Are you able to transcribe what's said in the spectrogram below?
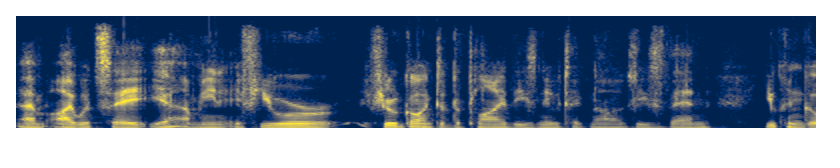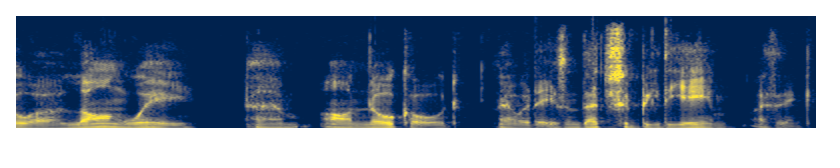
um, I would say, yeah, I mean, if you're if you're going to deploy these new technologies, then you can go a long way um, on no code nowadays, and that should be the aim. I think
